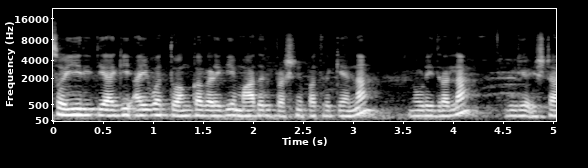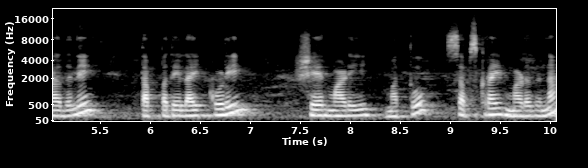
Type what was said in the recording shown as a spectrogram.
ಸೊ ಈ ರೀತಿಯಾಗಿ ಐವತ್ತು ಅಂಕಗಳಿಗೆ ಮಾದರಿ ಪ್ರಶ್ನೆ ಪತ್ರಿಕೆಯನ್ನು ನೋಡಿದ್ರಲ್ಲ? ವಿಡಿಯೋ ಇಷ್ಟ ಆದಲ್ಲಿ ತಪ್ಪದೇ ಲೈಕ್ ಕೊಡಿ, ಶೇರ್ ಮಾಡಿ ಮತ್ತು ಸಬ್ಸ್ಕ್ರೈಬ್ ಮಾಡೋದನ್ನು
